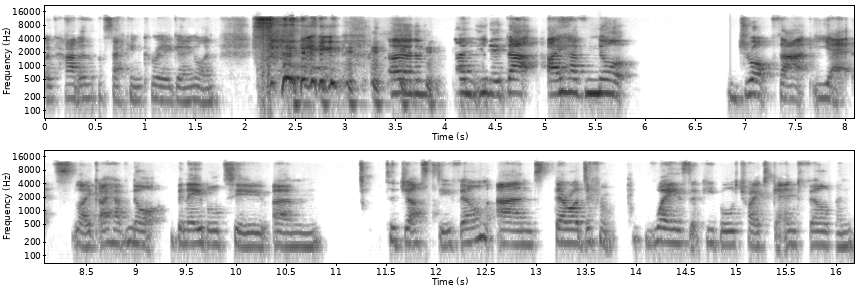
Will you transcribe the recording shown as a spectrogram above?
I've had a second career going on. So um, and you know that I have not dropped that yet. Like I have not been able to um, to just do film, and there are different ways that people try to get into film, and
